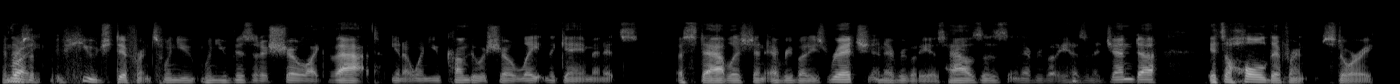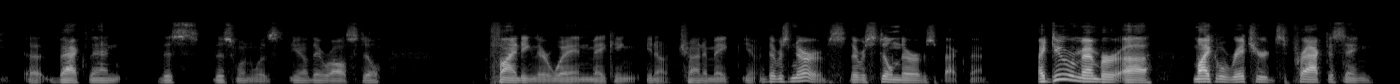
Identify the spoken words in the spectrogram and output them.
And there's right. a, a, huge difference when you when you visit a show like that. You know, when you come to a show late in the game and it's established and everybody's rich and everybody has houses and everybody has an agenda. It's a whole different story. Uh, back then, this this one was, you know, they were all still finding their way and making, you know, trying to make, you know, there was nerves. There was still nerves back then. I do remember uh, Michael Richards practicing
